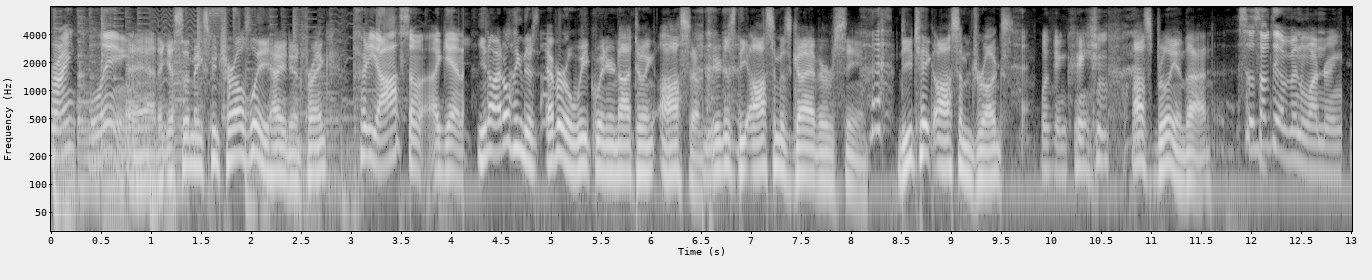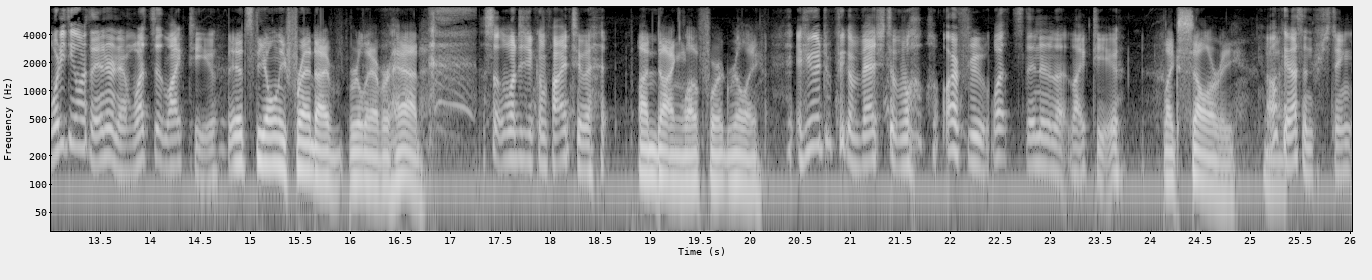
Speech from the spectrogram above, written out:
Frank Ling. And I guess that makes me Charles Lee. How you doing, Frank? Pretty awesome again. You know, I don't think there's ever a week when you're not doing awesome. You're just the awesomest guy I've ever seen. Do you take awesome drugs? Whipping cream. Oh, that's brilliant, that. So something I've been wondering. What do you think about the internet? What's it like to you? It's the only friend I've really ever had. So what did you confide to it? Undying love for it, really. If you were to pick a vegetable or fruit, what's the internet like to you? Like celery. Okay, that's interesting.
